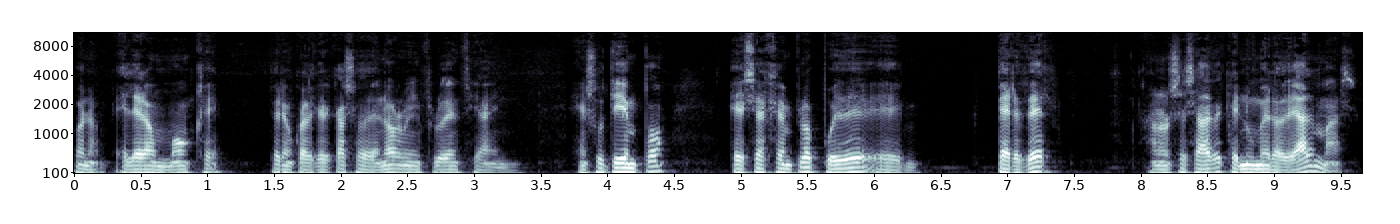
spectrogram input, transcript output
Bueno, él era un monje, pero en cualquier caso de enorme influencia en, en su tiempo. Ese ejemplo puede eh, perder, a no se sabe qué número de almas.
